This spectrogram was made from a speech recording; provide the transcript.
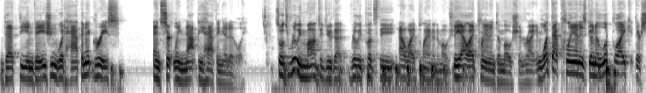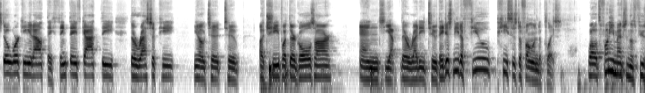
that the invasion would happen at Greece and certainly not be happening at Italy. So it's really Montagu that really puts the Allied plan into motion. The Allied plan into motion, right? And what that plan is going to look like, they're still working it out. They think they've got the the recipe, you know, to to achieve what their goals are and yep, they're ready to. They just need a few pieces to fall into place. Well, it's funny you mentioned those few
